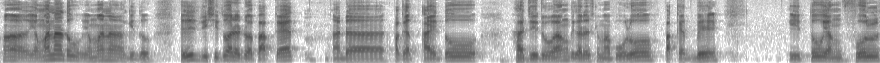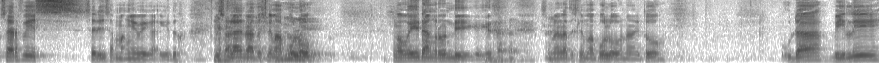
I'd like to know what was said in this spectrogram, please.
"Ah, yang mana tuh, yang mana gitu. Jadi di situ ada dua paket, ada paket A itu HJ doang 350, paket B itu yang full service. Jadi sama ngewe kayak gitu. Itu 950. Ngewedang ronde kayak gitu. 950. Nah, itu udah pilih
